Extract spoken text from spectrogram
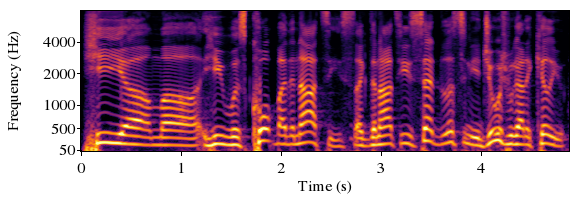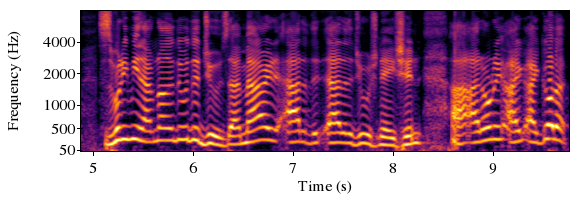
he um, uh, he was caught by the Nazis. Like the Nazis said, "Listen, you're Jewish, we got to kill you." He says, "What do you mean? I have nothing to do with the Jews. I married out of the out of the Jewish nation. Uh, I don't. I, I go to.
